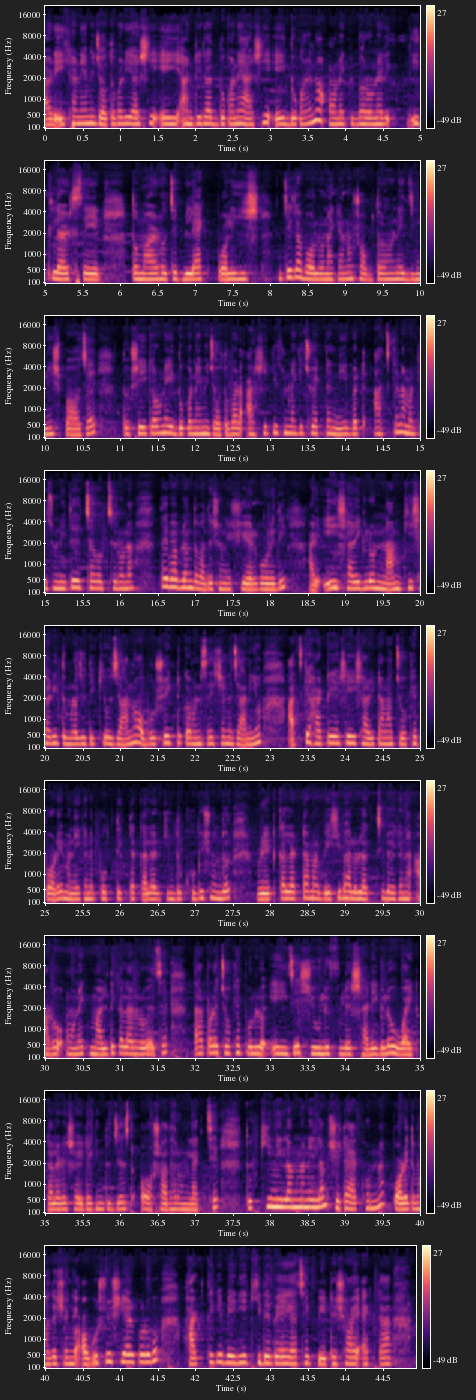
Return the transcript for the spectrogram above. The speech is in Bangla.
আর এখানে আমি যতবারই আসি, এই আন্টিরার দোকানে আসি, এই দোকানে না অনেক ধরনের ইকলার্সের, তোমার হচ্ছে ব্ল্যাক পলিশ, যেটা বলো না কেন সব ধরনের জিনিস পাওয়া যায়। তো সেই কারণে এই দোকানে আমি যতবার আসি, কিছু না কিছু একটা নিই বাট আজকে না আমার কিছু নিতে ইচ্ছা করছিল না, তাই ভাবলাম তোমাদের সঙ্গে শেয়ার করে দিই। আর এই শাড়িগুলোর নাম কি শাড়ি তোমরা যদি কেউ জানো, অবশ্যই একটু কমেন্ট সেকশনে জানিও। আজকে হাটে এসে এই শাড়িটা আমার চোখে পড়ে মানে এখানে প্রত্যেকটা কালার কিন্তু খুবই সুন্দর রেড কালারটা আমার বেশি ভালো লাগছিল এখানে আরও অনেক মাল্টি কালার রয়েছে। তারপরে চোখে পড়ল এই যে শিউলি ফুলের শাড়িগুলো, হোয়াইট কালারের শাড়িটা কিন্তু জাস্ট অসাধারণ লাগছে। তো কি নিলাম, না নিলাম সেটা এখন না, পরে তোমাদের সঙ্গে অবশ্যই শেয়ার করব। হাট থেকে বেরিয়ে খিদে পেয়ে গেছে, পেটে সয় একটা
